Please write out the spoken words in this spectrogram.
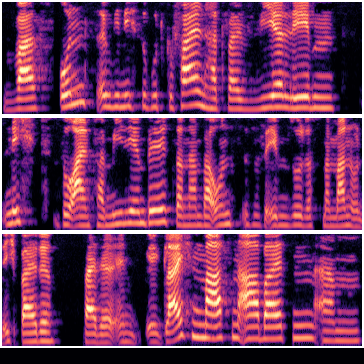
was uns irgendwie nicht so gut gefallen hat, weil wir leben nicht so ein Familienbild, sondern bei uns ist es eben so, dass mein Mann und ich beide beide in, gleichen Maßen arbeiten. Ähm,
